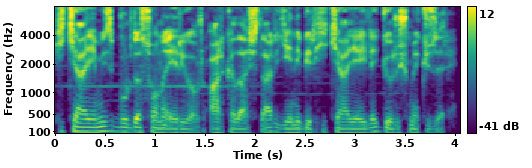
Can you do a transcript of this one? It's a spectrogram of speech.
Hikayemiz burada sona eriyor arkadaşlar. Yeni bir hikayeyle görüşmek üzere.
